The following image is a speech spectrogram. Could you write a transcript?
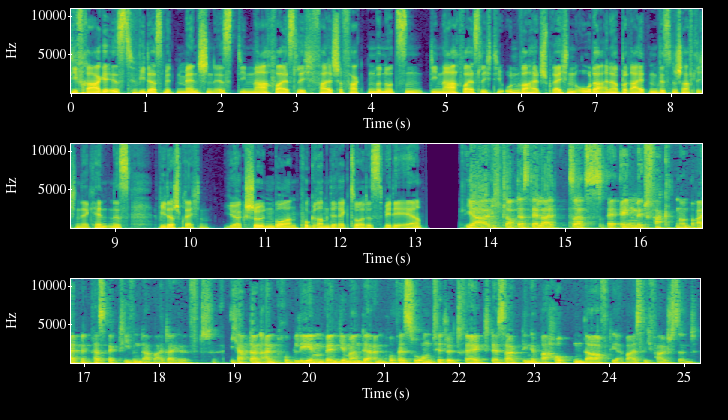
Die Frage ist, wie das mit Menschen ist, die nachweislich falsche Fakten benutzen, die nachweislich die Unwahrheit sprechen oder einer breiten wissenschaftlichen Erkenntnis widersprechen. Jörg Schönborn, Programmdirektor des WDR. Ja, ich glaube, dass der Leitsatz äh, eng mit Fakten und breit mit Perspektiven da weiterhilft. Ich habe dann ein Problem, wenn jemand, der einen Professorentitel trägt, deshalb Dinge behaupten darf, die erweislich falsch sind.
